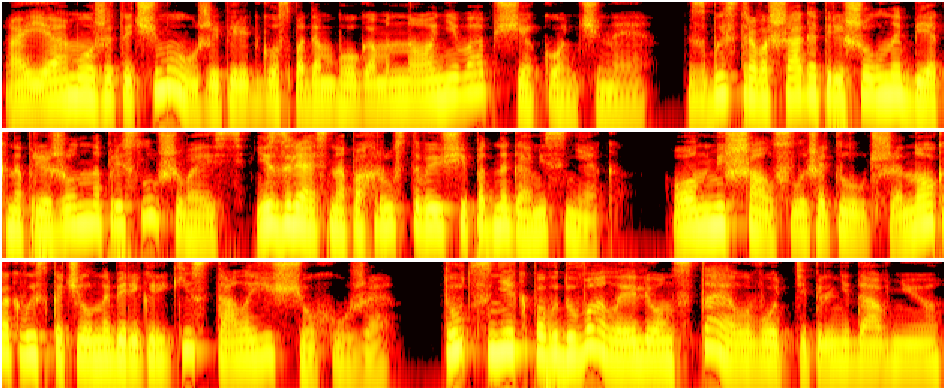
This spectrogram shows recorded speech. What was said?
А я, может, и чмо уже перед Господом Богом, но не вообще конченая. С быстрого шага перешел на бег, напряженно прислушиваясь и злясь на похрустывающий под ногами снег. Он мешал слышать лучше, но, как выскочил на берег реки, стало еще хуже. Тут снег повыдувало, или он стаял в оттепель недавнюю,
